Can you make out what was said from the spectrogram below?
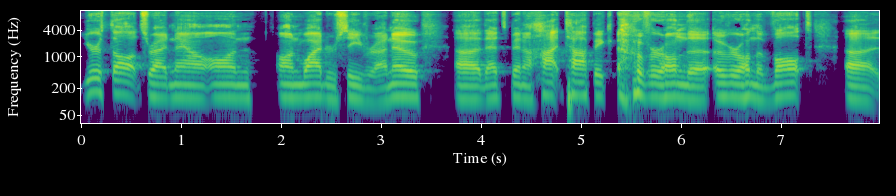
your thoughts right now on, on wide receiver. I know uh, that's been a hot topic over on the, over on the vault uh,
